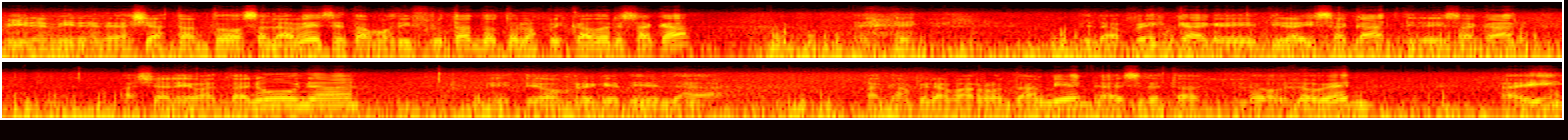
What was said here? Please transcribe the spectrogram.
Miren, miren, eh, ya están todos a la vez, estamos disfrutando, todos los pescadores acá. de la pesca, que tirar y sacar, tirar y sacar. Allá levantan una. Este hombre que tiene la, la campera marrón también, a ver si lo, están, lo, lo ven. Ahí.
